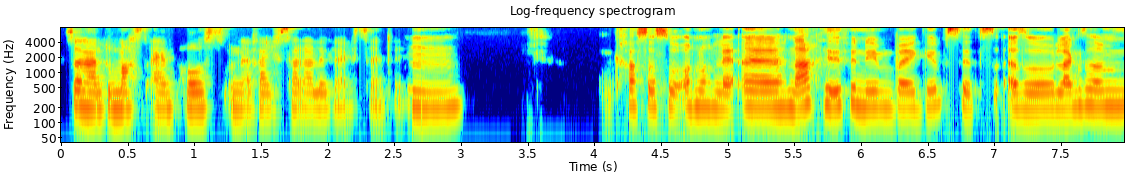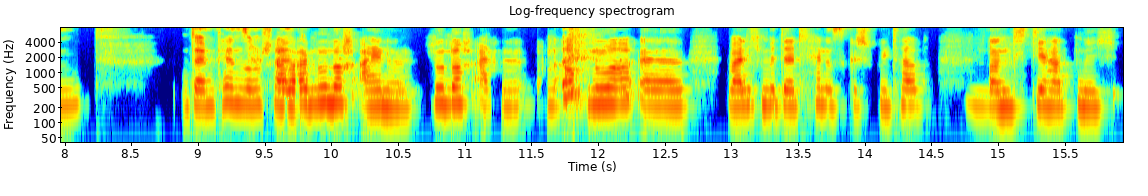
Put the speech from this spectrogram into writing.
sondern du machst einen Post und erreichst halt alle gleichzeitig. Hm. Krass, dass du auch noch äh, Nachhilfe nebenbei gibst. Jetzt, also langsam dein Pensum scheint. Aber nur noch eine, nur noch eine. Und auch nur, äh, weil ich mit der Tennis gespielt habe Hm. und die hat mich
